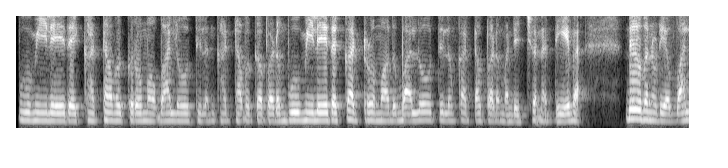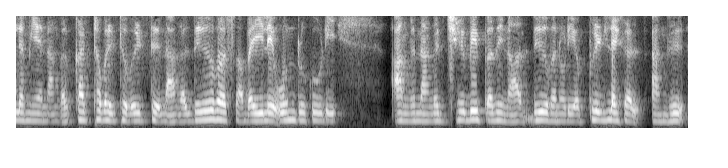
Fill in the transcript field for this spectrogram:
பூமியிலே எதை கட்டவுக்கிறோமோ? பலோத்திலும் கட்டவுக்கப்படும். பூமியிலே எதை கட்டுறோமோ? அது பலோத்திலும் கட்டப்படும் என்று சொன்ன தேவன். தேவனுடைய வல்லமையை நாங்கள் கட்டவிட்டு விட்டு நாங்கள் தேவ சபையிலே ஒன்று கூடி அங்கு நாங்கள் ஜெபிப்பதினால் தேவனுடைய பிள்ளைகள் அங்கு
